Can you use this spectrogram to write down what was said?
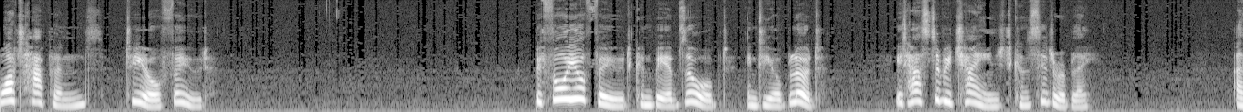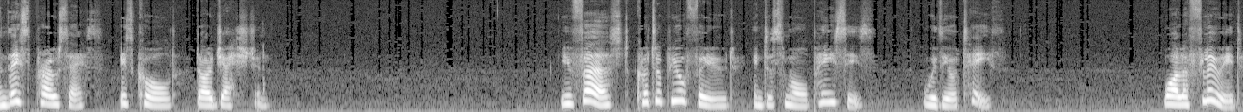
What happens to your food? Before your food can be absorbed into your blood, it has to be changed considerably. And this process is called digestion. You first cut up your food into small pieces with your teeth, while a fluid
